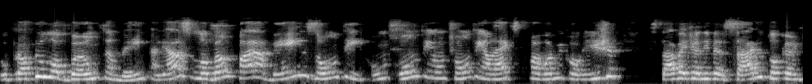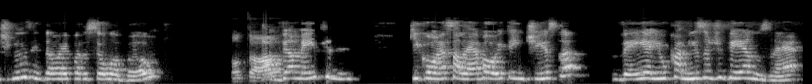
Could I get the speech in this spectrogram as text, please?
O próprio Lobão também. Aliás, Lobão, parabéns ontem, ontem, ontem, ontem, Alex, por favor, me corrija. Estava de aniversário, Tocantins, então aí para o seu Lobão. Total. Obviamente, né? Que com essa leva oitentista vem aí o Camisa de Vênus, né?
